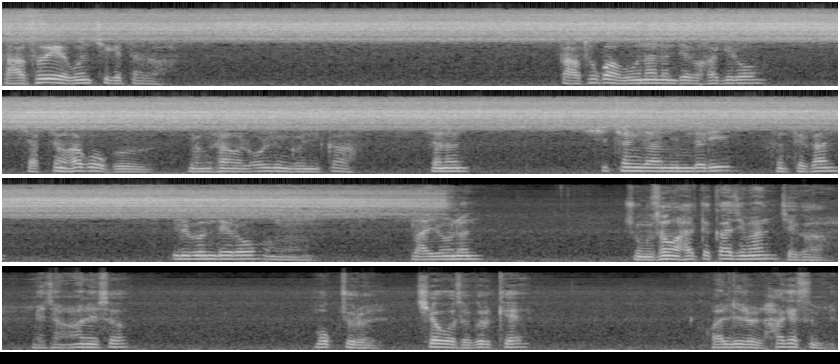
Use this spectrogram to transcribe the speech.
다수의 원칙에 따라 다수가 원하는 대로 하기로 작정하고 그 영상을 올린 거니까 저는 시청자님들이 선택한 1번대로 음, 라이온은 중성화할 때까지만 제가 매장 안에서 목줄을 채워서 그렇게 관리를 하겠습니다.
